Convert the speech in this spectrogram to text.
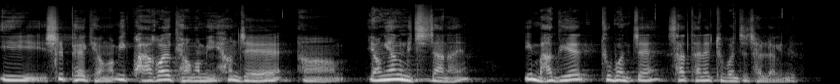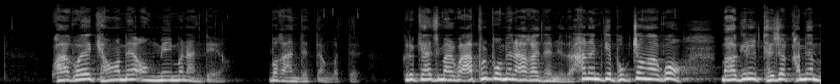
이 실패 경험, 이 과거의 경험이 현재에 어, 영향을 미치잖아요. 이 마귀의 두 번째 사탄의 두 번째 전략입니다. 과거의 경험에 얽매이면 안 돼요. 뭐가 안 됐던 것들. 그렇게 하지 말고 앞을 보면 나가야 됩니다. 하나님께 복종하고 마귀를 대적하면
